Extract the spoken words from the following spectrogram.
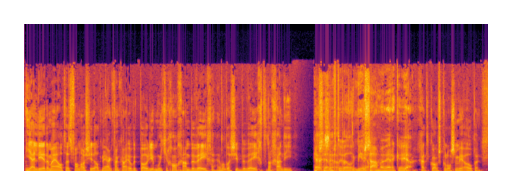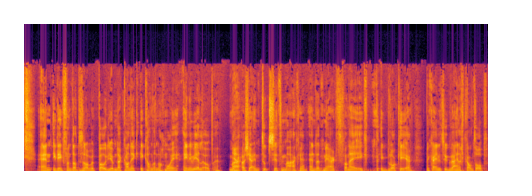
jij leerde mij altijd van als je dat merkt, dan kan je op het podium moet je gewoon gaan bewegen. Hè? Want als je beweegt, dan gaan die Hersenhelften wel weer ja. samenwerken. Ja. Ja, gaat die corpus callosum weer open. En ik denk van dat is dan op het podium, daar kan ik, ik kan er nog mooi heen en weer lopen. Maar Ja. als jij een toets zit te maken en dat merkt van hé, ik, ik blokkeer, dan kan je natuurlijk weinig kant op.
